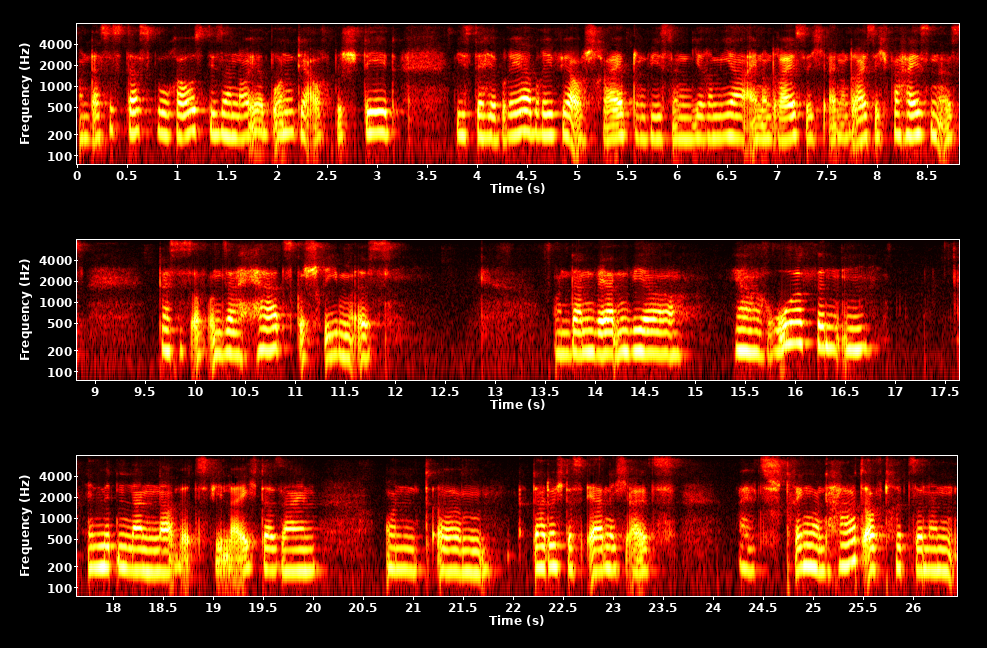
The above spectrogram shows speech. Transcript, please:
Und das ist das, woraus dieser neue Bund ja auch besteht, wie es der Hebräerbrief ja auch schreibt und wie es in Jeremia 31, 31 verheißen ist, dass es auf unser Herz geschrieben ist. Und dann werden wir ja, Ruhe finden. Im Miteinander wird es viel leichter sein. Und ähm, dadurch, dass er nicht als, als streng und hart auftritt, sondern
